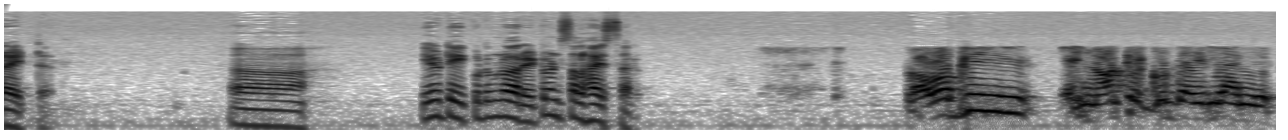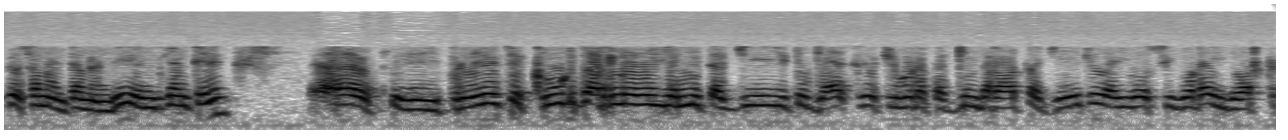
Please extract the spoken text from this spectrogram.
రైట్ uh, ఏమిటి కుటుంబంలో వారు ఎటువంటి సలహా ఇస్తారు? Probably not a good idea అని చెప్పేసి అని అంటానండి. ఎందుకంటే ఇప్పుడు ఏదైతే క్రూడ్ ధరలు ఇవన్నీ తగ్గి ఇటు గ్యాస్ రేట్లు కూడా తగ్గిన తర్వాత గేటు ఐఓసి కూడా ఇది వర్క్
